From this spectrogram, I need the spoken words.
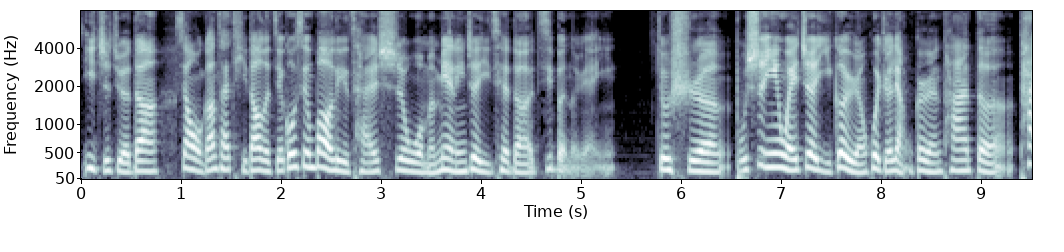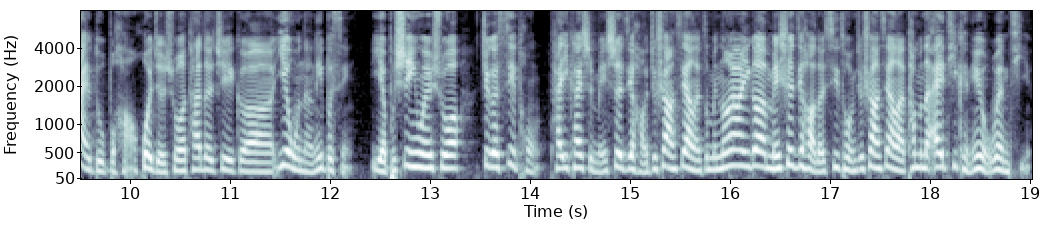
一直觉得，像我刚才提到的结构性暴力，才是我们面临这一切的基本的原因。就是不是因为这一个人或者两个人他的态度不好，或者说他的这个业务能力不行，也不是因为说这个系统他一开始没设计好就上线了，怎么能让一个没设计好的系统就上线了？他们的 IT 肯定有问题。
